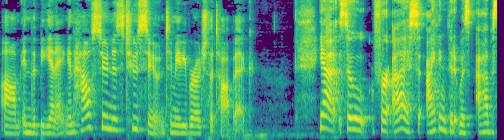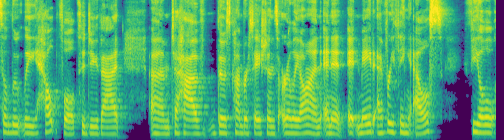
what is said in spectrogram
um, in the beginning? And how soon is too soon to maybe broach the topic? Yeah. So for us, I think that it was absolutely helpful to do that um, to have those conversations early on. And it, it made everything else feel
